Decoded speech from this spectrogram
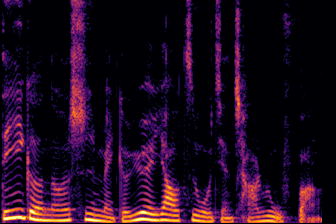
第一个呢是每个月要自我检查乳房。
